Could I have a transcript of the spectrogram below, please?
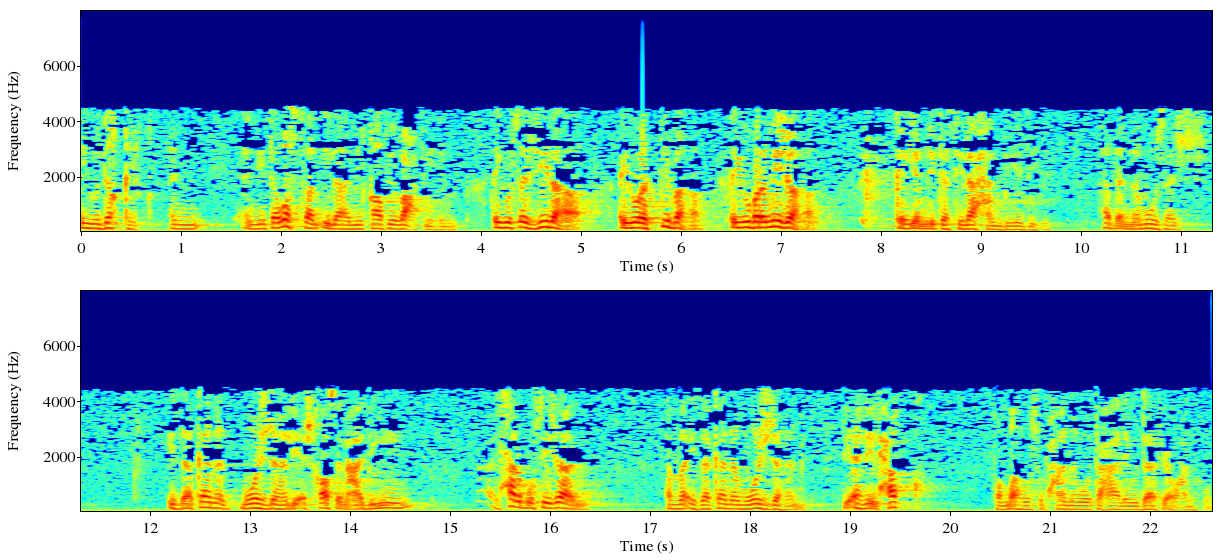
أن يدقق أن أن يتوصل إلى نقاط ضعفهم أن يسجلها أن يرتبها أن يبرمجها. كي يملك سلاحا بيده. هذا النموذج. إذا كانت موجهة لأشخاص عاديين الحرب سجال. أما إذا كان موجها لأهل الحق فالله سبحانه وتعالى يدافع عنهم.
